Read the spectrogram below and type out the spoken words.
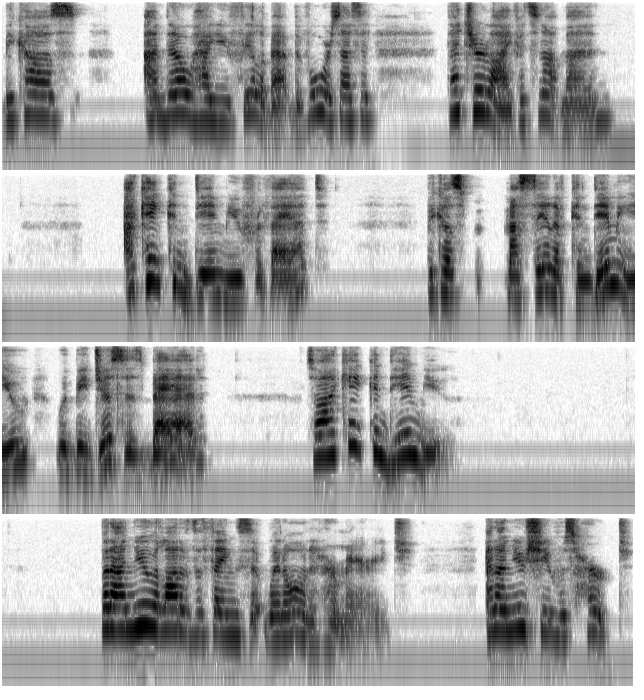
Because I know how you feel about divorce. I said, That's your life, it's not mine. I can't condemn you for that because my sin of condemning you would be just as bad. So I can't condemn you. But I knew a lot of the things that went on in her marriage. And I knew she was hurt,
